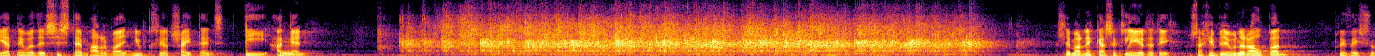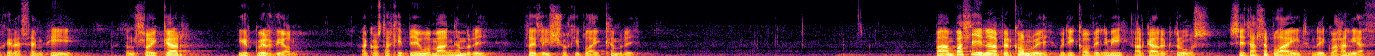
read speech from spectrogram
i adnewyddu'r system arfau niwclear trident di angen. Lle mae'r negas yn glir ydy? Os ydych chi'n byw yn yr Alban, pleidleisiwch i'r SNP yn Lloegar i'r Gwyrddion. Ac os ydych chi'n byw yma yng Nghymru, pleidleisiwch i Blaid Cymru. Mae amball un yn Aberconwy wedi gofyn i mi ar garreg drws sut all y blaid wneud gwahaniaeth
